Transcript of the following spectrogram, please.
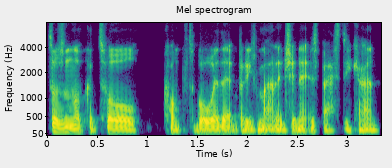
doesn't look at all comfortable with it, but he's managing it as best he can.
